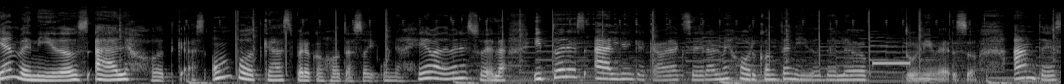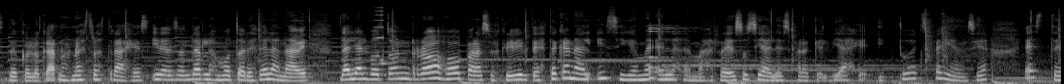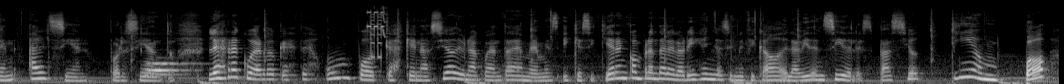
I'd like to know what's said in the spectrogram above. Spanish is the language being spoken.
Bienvenidos al Hotcast, un podcast pero con J. Soy una jeva de Venezuela y tú eres alguien que acaba de acceder al mejor contenido universo. Antes de colocarnos nuestros trajes y de encender los motores de la nave, dale al botón rojo para suscribirte a este canal y sígueme en las demás redes sociales para que el viaje y tu experiencia estén al 100%. Les recuerdo que este es un podcast que nació de una cuenta de memes y que si quieren comprender el origen y el significado de la vida en sí, del espacio-tiempo,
